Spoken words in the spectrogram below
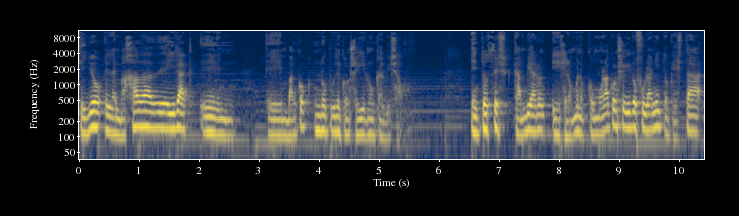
Que yo en la embajada de Irak en, Bangkok no pude conseguir nunca el visado. Entonces cambiaron y dijeron, bueno, como lo ha conseguido fulanito que, está,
